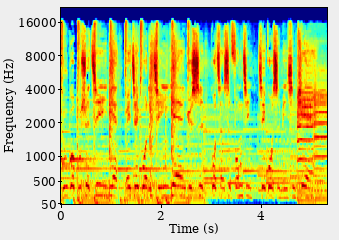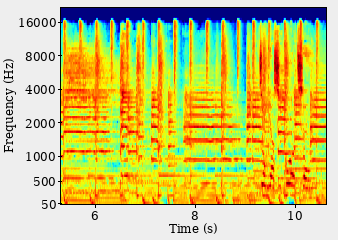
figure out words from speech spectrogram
如果不学纪念没结果的经验，于是过程是风景，结果是明信片。重要是过程。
